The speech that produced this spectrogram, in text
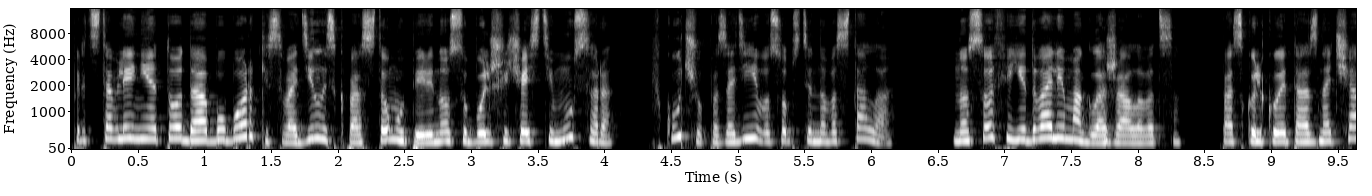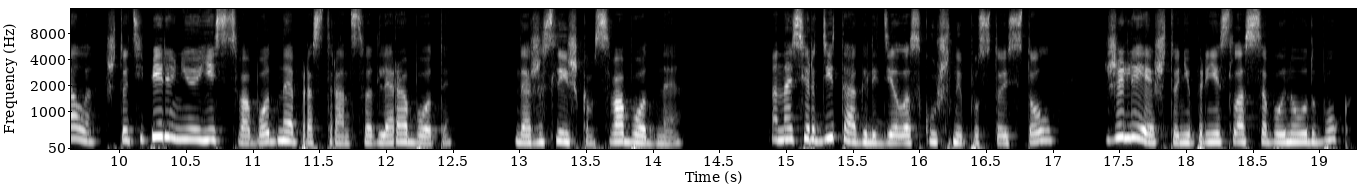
Представление Тода об уборке сводилось к простому переносу большей части мусора в кучу позади его собственного стола, но Софи едва ли могла жаловаться, поскольку это означало, что теперь у нее есть свободное пространство для работы. Даже слишком свободное. Она сердито оглядела скучный пустой стол, жалея, что не принесла с собой ноутбук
